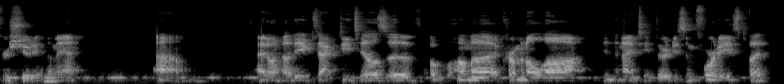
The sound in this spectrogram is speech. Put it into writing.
for shooting the man. Um, I don't know the exact details of Oklahoma criminal law in the 1930s and 40s, but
